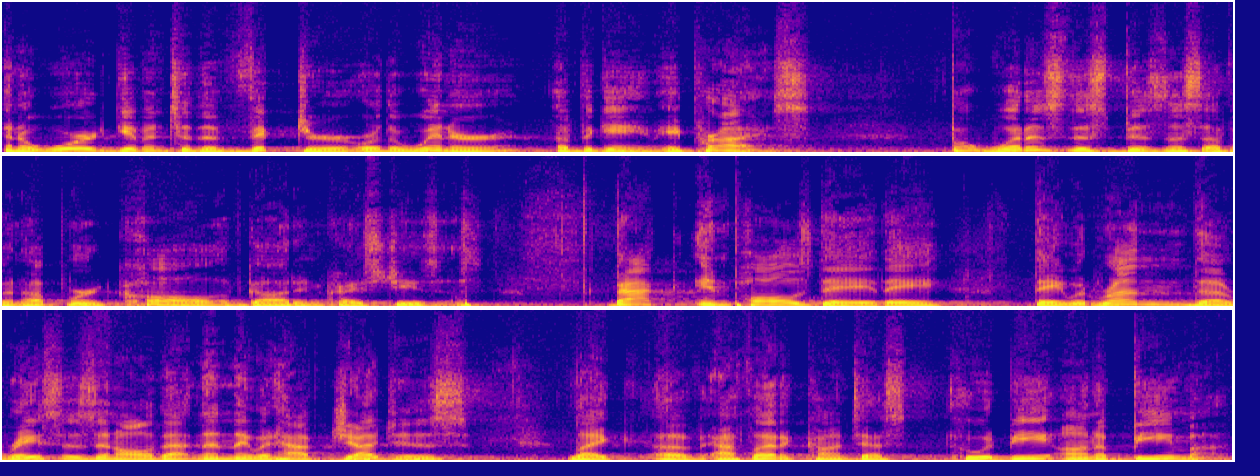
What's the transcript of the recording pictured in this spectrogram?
an award given to the victor or the winner of the game, a prize. But what is this business of an upward call of God in Christ Jesus? Back in Paul's day, they they would run the races and all of that, and then they would have judges, like of athletic contests, who would be on a bema.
